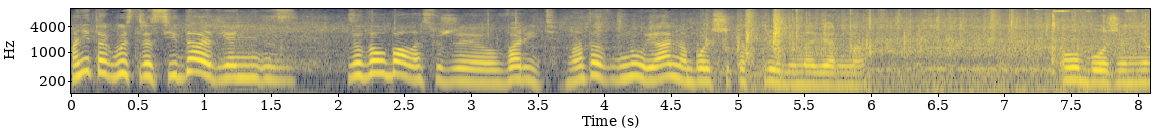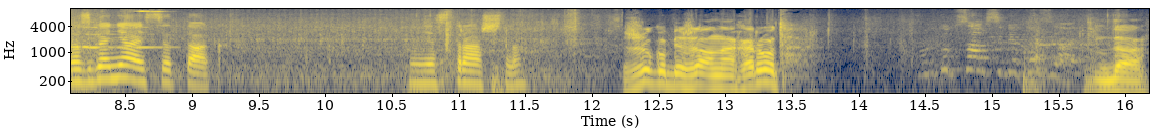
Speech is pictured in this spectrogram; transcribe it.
Они так быстро съедают, я не- задолбалась уже варить. Надо, ну, реально больше кастрюли, наверное. О боже, не разгоняйся так. Мне страшно. Жук убежал на огород. тут сам себе хозяин. Да.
